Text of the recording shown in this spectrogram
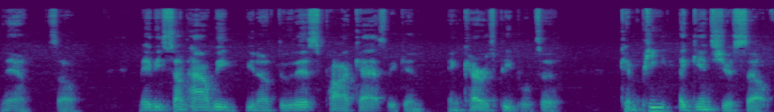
yeah. So maybe somehow we, you know, through this podcast, we can encourage people to compete against yourself.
